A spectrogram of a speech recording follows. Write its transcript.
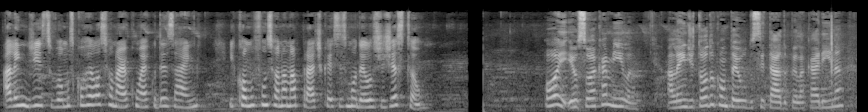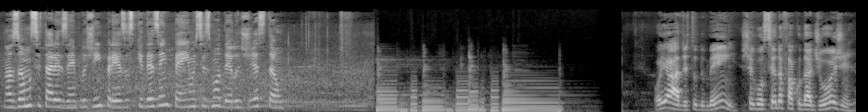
Além disso, vamos correlacionar com o ecodesign e como funciona na prática esses modelos de gestão. Oi, eu sou a Camila. Além de todo o conteúdo citado pela Karina, nós vamos citar exemplos de empresas que desempenham esses modelos de gestão. Oi Adri, tudo bem? Chegou cedo à faculdade hoje?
